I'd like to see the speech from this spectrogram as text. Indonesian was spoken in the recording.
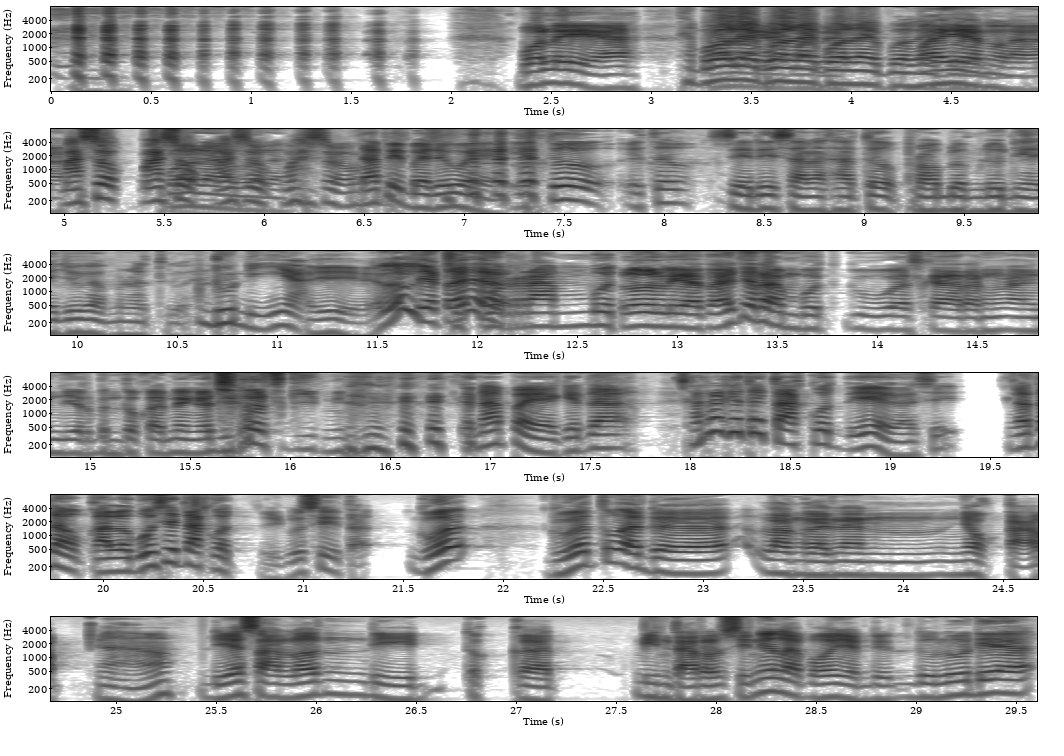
Boleh ya. boleh, boleh, boleh, boleh. Lumayan boleh. lah. masuk, masuk, Boleh, masuk, boleh. masuk. Tapi by the way, itu itu jadi salah satu problem dunia juga menurut gue. Dunia. Iya, lo lihat Cukur aja. rambut. Lo lihat aja rambut gua sekarang anjir bentukannya nggak jelas gini. Kenapa ya kita? Karena kita takut, iya gak sih? Gak tahu. Kalau gue sih takut. ya, gue sih tak. Gue gua tuh ada langganan nyokap. Aha. Dia salon di dekat Bintaro sini lah pokoknya. Dulu dia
